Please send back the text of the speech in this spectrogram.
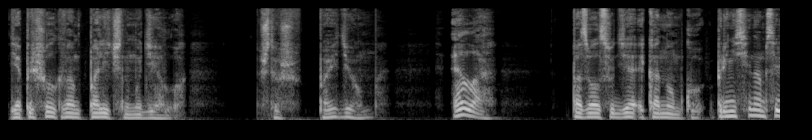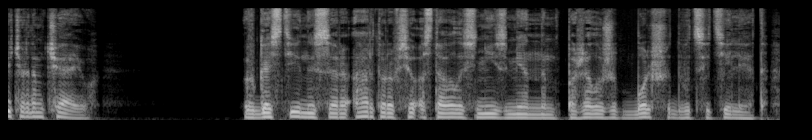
Я пришел к вам по личному делу. Что ж, пойдем». «Элла!» — позвал судья экономку. «Принеси нам с Ричардом чаю». В гостиной сэра Артура все оставалось неизменным, пожалуй, уже больше двадцати лет —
